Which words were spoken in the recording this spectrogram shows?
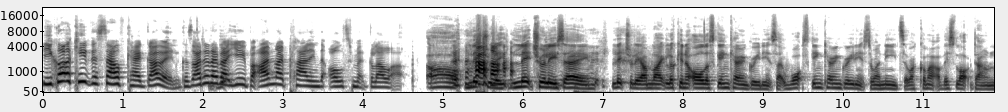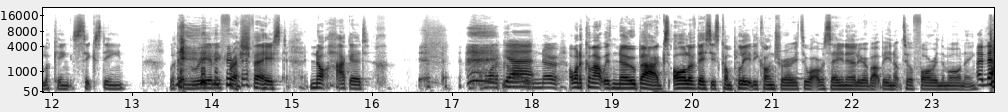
You got to keep the self care going because I don't know about you, but I'm like planning the ultimate glow up. Oh, literally, literally same. Literally, I'm like looking at all the skincare ingredients. Like, what skincare ingredients do I need so I come out of this lockdown looking 16, looking really fresh faced, not haggard. I want to come Yeah. out with no. I want to come out with no bags. All of this is completely contrary to what I was saying earlier about being up till four in the morning I know.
